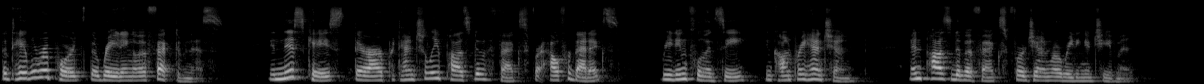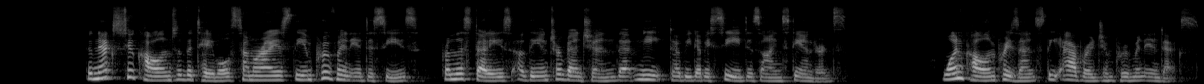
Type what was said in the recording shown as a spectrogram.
the table reports the rating of effectiveness. In this case, there are potentially positive effects for alphabetics, reading fluency, and comprehension, and positive effects for general reading achievement. The next two columns of the table summarize the improvement indices from the studies of the intervention that meet WWC design standards. One column presents the average improvement index.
